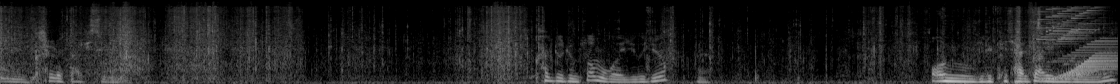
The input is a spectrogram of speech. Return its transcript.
음, 칼로 따겠습니다. 칼도 좀 써먹어야지, 그죠? 네. 어유 이렇게 잘 따이는 거야.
